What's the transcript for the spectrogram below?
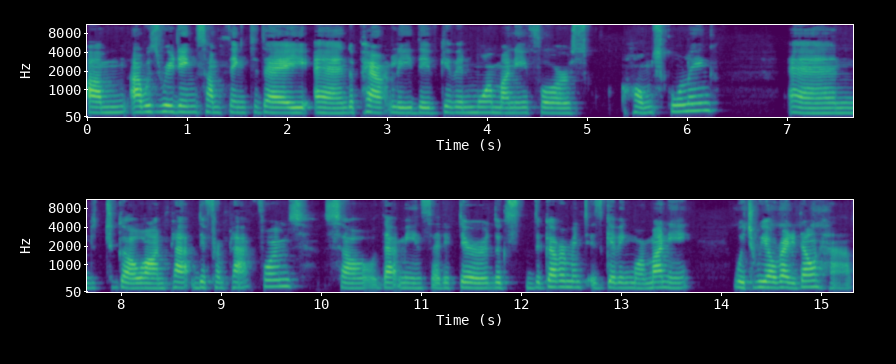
Um, I was reading something today, and apparently they've given more money for homeschooling and to go on different platforms. So that means that if the, the government is giving more money, which we already don't have,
